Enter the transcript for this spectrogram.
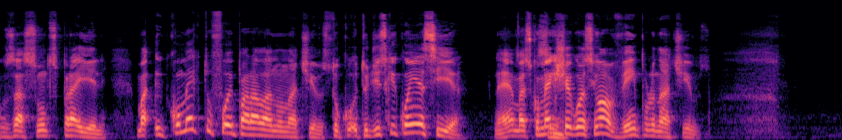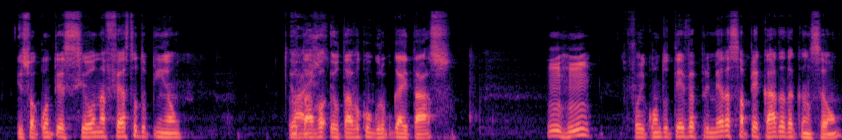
os assuntos pra ele. Mas como é que tu foi parar lá no Nativos? Tu, tu disse que conhecia, né? Mas como é que Sim. chegou assim, ó, vem pro Nativos? Isso aconteceu na festa do Pinhão. Eu Lages. tava, eu tava com o grupo Gaitaço. Uhum. Foi quando teve a primeira sapecada da canção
